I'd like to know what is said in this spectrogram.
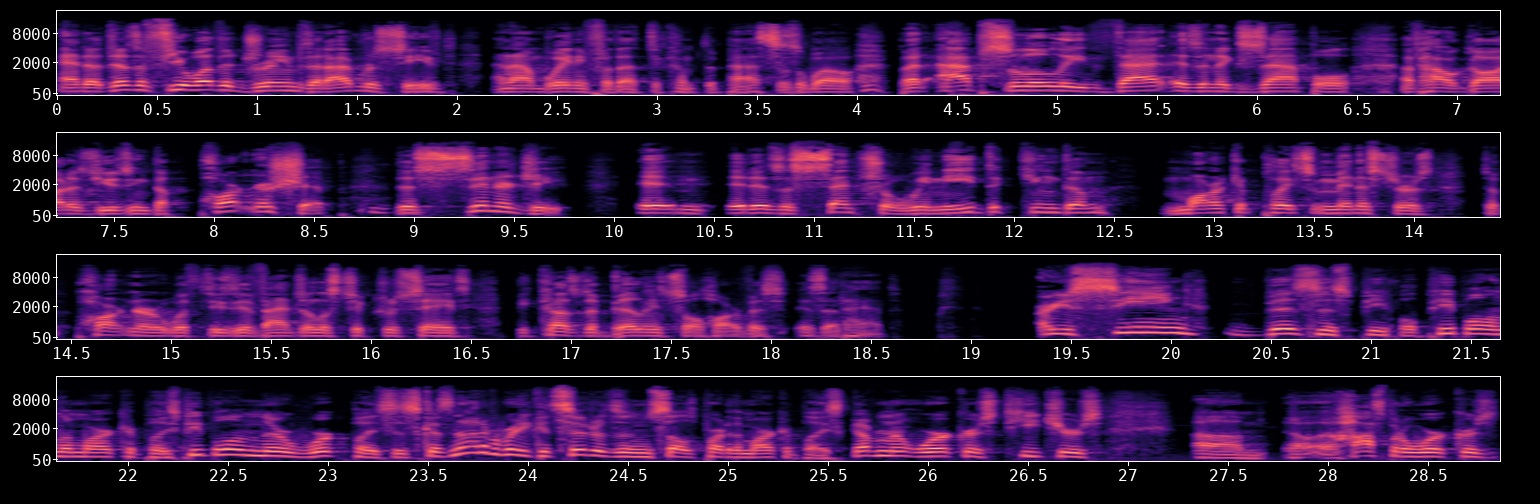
And uh, there's a few other dreams that I've received, and I'm waiting for that to come to pass as well. But absolutely, that is an example of how God is using the partnership, the synergy. It, it is essential. We need the kingdom marketplace of ministers to partner with these evangelistic crusades because the billion soul harvest is at hand. Are you seeing business people, people in the marketplace, people in their workplaces? Because not everybody considers themselves part of the marketplace. Government workers, teachers, um, uh, hospital workers,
